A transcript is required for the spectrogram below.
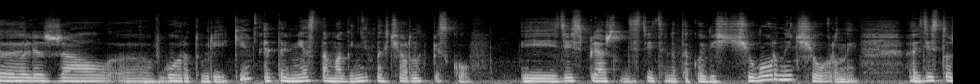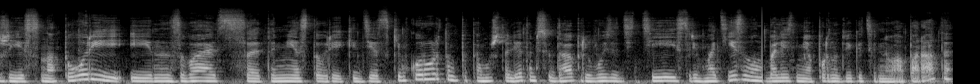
лежал э, в город Уреки. Это место магнитных черных песков. И здесь пляж действительно такой весь черный-черный. А здесь тоже есть санаторий, и называется это место у реки детским курортом, потому что летом сюда привозят детей с ревматизмом, болезнями опорно-двигательного аппарата.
